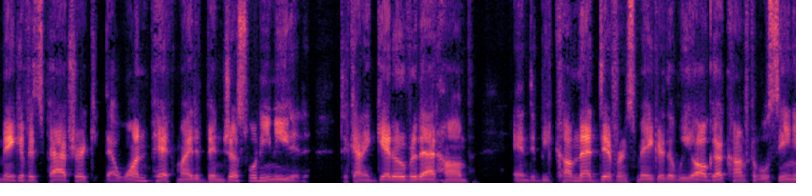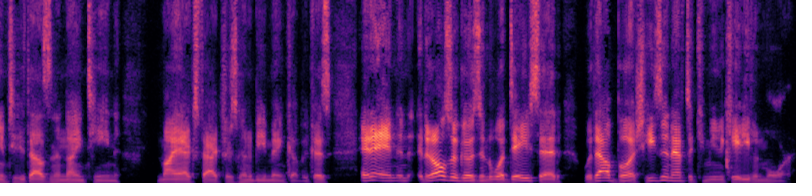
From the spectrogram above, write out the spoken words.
Minkah Fitzpatrick, that one pick might have been just what he needed to kind of get over that hump and to become that difference maker that we all got comfortable seeing in 2019. My X factor is going to be Minkah because, and, and, and it also goes into what Dave said. Without Bush, he's going to have to communicate even more.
